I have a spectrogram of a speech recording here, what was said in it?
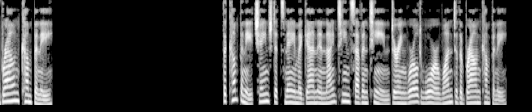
Brown Company The company changed its name again in 1917 during World War I to the Brown Company.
